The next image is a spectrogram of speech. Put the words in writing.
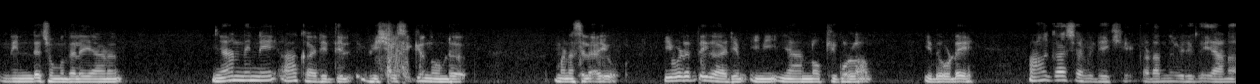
നിന്റെ ചുമതലയാണ്. ഞാൻ നിന്നെ ആ കാര്യത്തിൽ വിശ്വസിക്കുന്നുണ്ട്. മനസ്സിലായോ? ഇവിടുത്തെ കാര്യം ഇനി ഞാൻ നോക്കിക്കൊള്ളാം. ഇതോടെ ആകാശ് അവിടേക്ക് കടന്നു വരികയാണ്.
